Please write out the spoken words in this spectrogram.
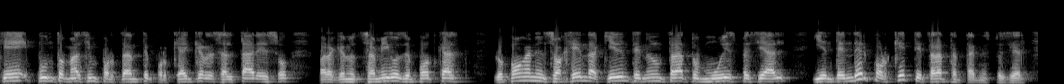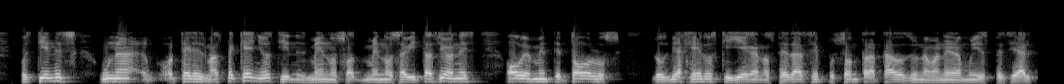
Qué punto más importante, porque hay que resaltar eso para que nuestros amigos de podcast lo pongan en su agenda, quieren tener un trato muy especial y entender por qué te tratan tan especial. Pues tienes una hoteles más pequeños, tienes menos menos habitaciones, obviamente todos los los viajeros que llegan a hospedarse pues son tratados de una manera muy especial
